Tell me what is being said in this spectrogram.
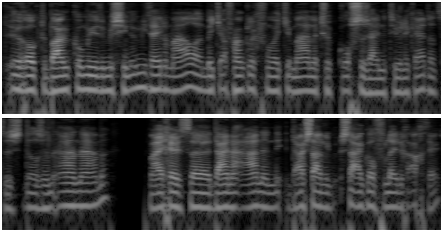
euro op de bank kom je er misschien ook niet helemaal. Een beetje afhankelijk van wat je maandelijkse kosten zijn natuurlijk. Hè. Dat, is, dat is een aanname. Maar hij geeft eh, daarna aan, en daar sta ik, sta ik wel volledig achter,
